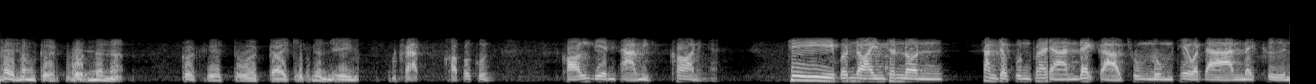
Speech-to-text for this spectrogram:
ให้มันเกิดผลนั่นน่ะ ก็คือตัวกายทิพย์นั่นเอง ครับ ขอบพระคุณ ขอเรียนถามอีกข้อหนึ่งที่บนดอยอินทนนท์ ท่านเจ้าคุณพระอาจารย์ได้กล่าวชุมนุมเทวดาในคืน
